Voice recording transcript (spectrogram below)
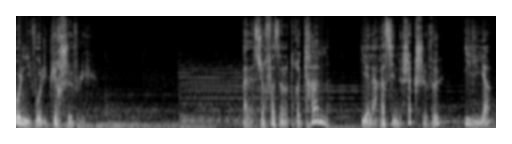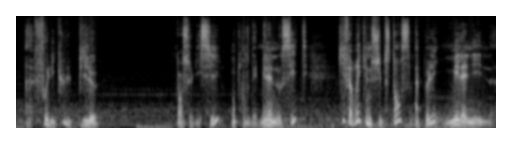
au niveau du cuir chevelu. À la surface de notre crâne et à la racine de chaque cheveu, il y a un follicule pileux. Dans celui-ci, on trouve des mélanocytes qui fabriquent une substance appelée mélanine.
